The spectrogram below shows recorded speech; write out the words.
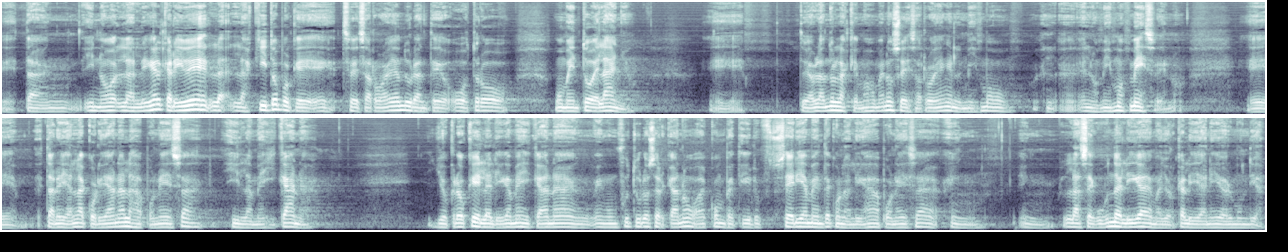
están, y no, las ligas del Caribe las quito porque se desarrollan durante otro momento del año. Eh, estoy hablando de las que más o menos se desarrollan en, el mismo, en, los mismos meses. ¿no? Eh, estarían la coreana, la japonesa y la mexicana. Yo creo que la liga mexicana en, un futuro cercano va a competir seriamente con la liga japonesa en, en la segunda liga de mayor calidad a nivel mundial.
